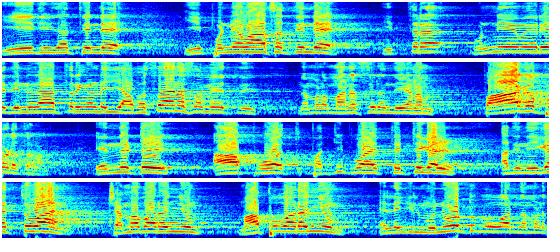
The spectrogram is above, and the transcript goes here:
ഈ ദിനത്തിന്റെ ഈ പുണ്യമാസത്തിന്റെ ഇത്ര പുണ്യമേറിയ ദിനരാത്രങ്ങളുടെ ഈ അവസാന സമയത്ത് നമ്മൾ മനസ്സിലെന്ത് ചെയ്യണം? പാകപ്പെടുത്തണം. എന്നിട്ട് ആ പോ പറ്റിപ്പോയ തെറ്റുകൾ അത് നികത്തുവാൻ ക്ഷമ പറഞ്ഞും മാപ്പ് പറഞ്ഞും അല്ലെങ്കിൽ മുന്നോട്ട് പോകാൻ നമ്മൾ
